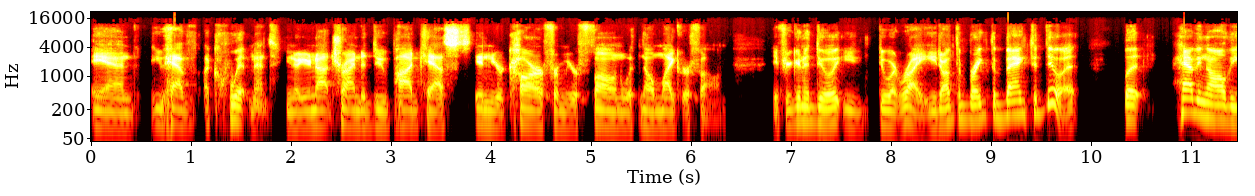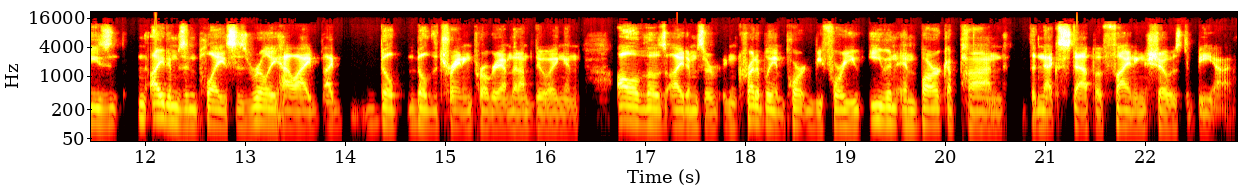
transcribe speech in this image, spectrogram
and you have equipment. You know, you're not trying to do podcasts in your car from your phone with no microphone. If you're going to do it, you do it right. You don't have to break the bank to do it, but having all these items in place is really how I, I built build the training program that I'm doing. And all of those items are incredibly important before you even embark upon the next step of finding shows to be on.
